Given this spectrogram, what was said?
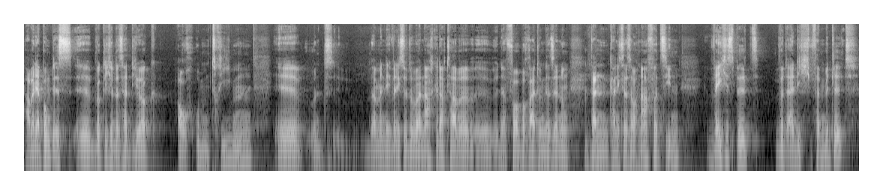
Aber der Punkt ist äh, wirklich, und das hat Jörg auch umtrieben, äh, und wenn, man, wenn ich so darüber nachgedacht habe äh, in der Vorbereitung der Sendung, Mhm. dann kann ich das auch nachvollziehen. Welches Bild wird eigentlich vermittelt,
